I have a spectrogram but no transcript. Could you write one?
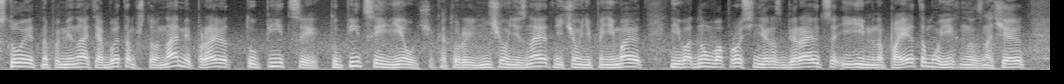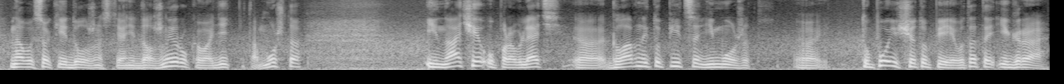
стоит напоминать об этом, что нами правят тупицы, тупицы и неучи, которые ничего не знают, ничего не понимают, ни в одном вопросе не разбираются, и именно поэтому их назначают на высокие должности. Они должны руководить, потому что иначе управлять э, главный тупица не может. Тупой еще тупее. Вот это игра.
